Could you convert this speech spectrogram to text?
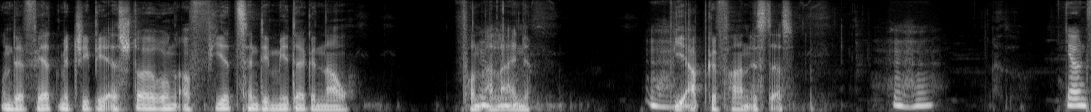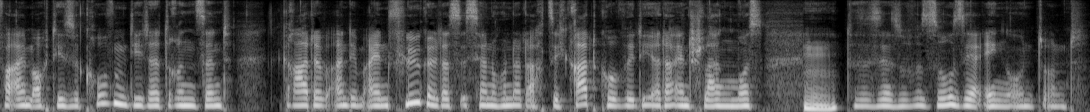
und der fährt mit GPS-Steuerung auf vier Zentimeter genau von Mhm. alleine. Mhm. Wie abgefahren ist das? Mhm. Ja, und vor allem auch diese Kurven, die da drin sind. Gerade an dem einen Flügel, das ist ja eine 180-Grad-Kurve, die er da einschlagen muss. Mhm. Das ist ja sowieso sehr eng und, und.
